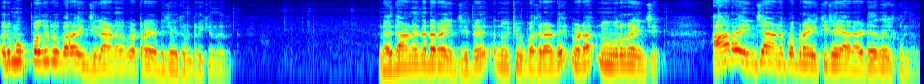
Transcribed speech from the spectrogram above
ഒരു മുപ്പത് രൂപ റേഞ്ചിലാണ് ഇപ്പോൾ ട്രേഡ് ചെയ്തുകൊണ്ടിരിക്കുന്നത്. ഇതാണ് ഇതിന്റെ റേഞ്ച് ഇത് നൂറ്റി മുപ്പത്തിരണ്ട് ഇവിടെ നൂറ് റേഞ്ച് ആ റേഞ്ചാണ് ഇപ്പോൾ ബ്രേക്ക് ചെയ്യാനായിട്ട് നിൽക്കുന്നത്.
